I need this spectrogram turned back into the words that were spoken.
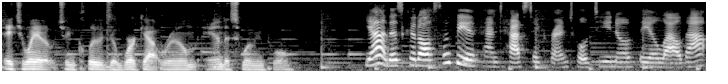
HOA, which includes a workout room and a swimming pool. Yeah, this could also be a fantastic rental. Do you know if they allow that?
